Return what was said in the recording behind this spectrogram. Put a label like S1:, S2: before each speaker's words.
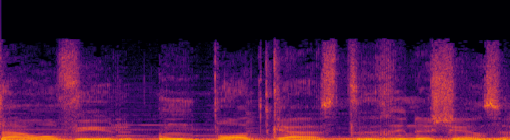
S1: Está a ouvir um podcast Renascença.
